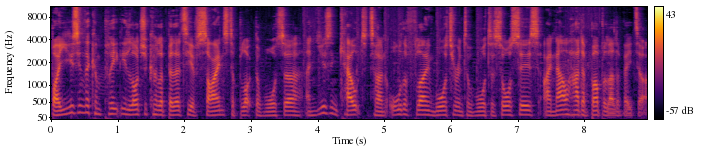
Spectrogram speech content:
By using the completely logical ability of science to block the water, and using Kelp to turn all the flowing water into water sources, I now had a bubble elevator.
